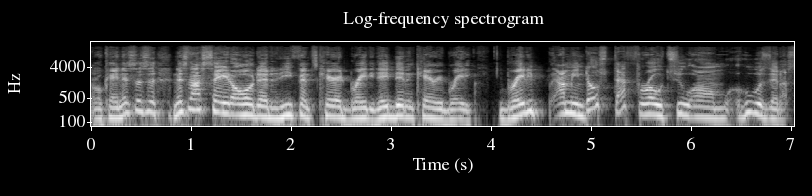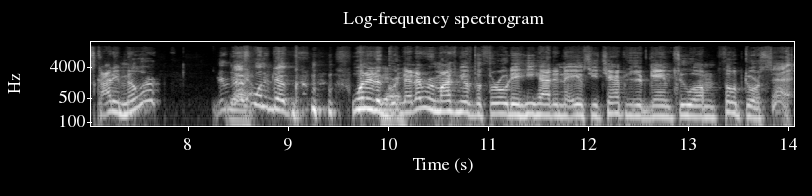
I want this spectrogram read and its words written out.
Okay, and this is let's not say it all that the defense carried Brady. They didn't carry Brady. Brady, I mean, those that throw to um who was it? A Scotty Miller? That's one of the one of the yeah. that reminds me of the throw that he had in the AFC Championship game to um Phillip Dorsett.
